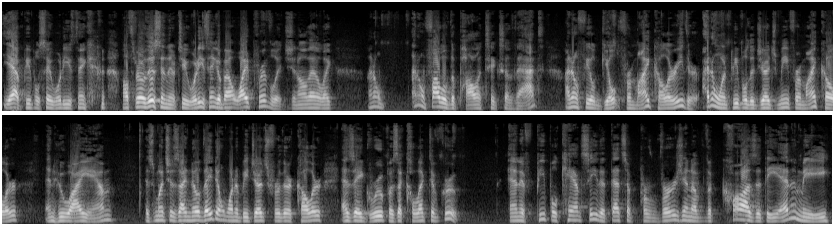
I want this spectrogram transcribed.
yeah, people say, "What do you think?" I'll throw this in there too. What do you think about white privilege and all that? Like, I don't, I don't follow the politics of that. I don't feel guilt for my color either. I don't want people to judge me for my color and who I am, as much as I know they don't want to be judged for their color as a group, as a collective group. And if people can't see that that's a perversion of the cause, that the enemy,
